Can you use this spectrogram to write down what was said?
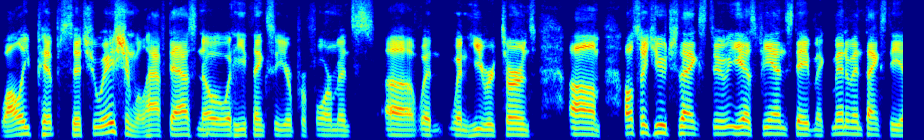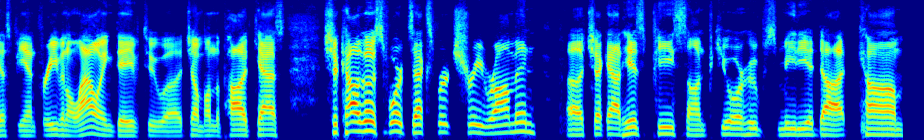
Wally Pipp situation. We'll have to ask Noah what he thinks of your performance uh, when when he returns. Um, also, huge thanks to ESPN's Dave McMenamin. Thanks to ESPN for even allowing Dave to uh, jump on the podcast. Chicago sports expert Sri Raman. Uh, check out his piece on purehoopsmedia.com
